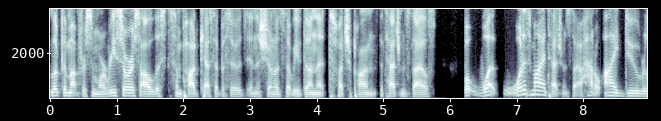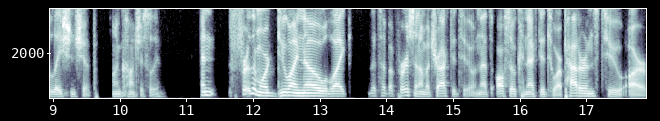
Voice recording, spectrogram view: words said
look them up for some more resource. I'll list some podcast episodes in the show notes that we've done that touch upon attachment styles. But what what is my attachment style? How do I do relationship unconsciously? And furthermore, do I know like the type of person I'm attracted to. And that's also connected to our patterns, to our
